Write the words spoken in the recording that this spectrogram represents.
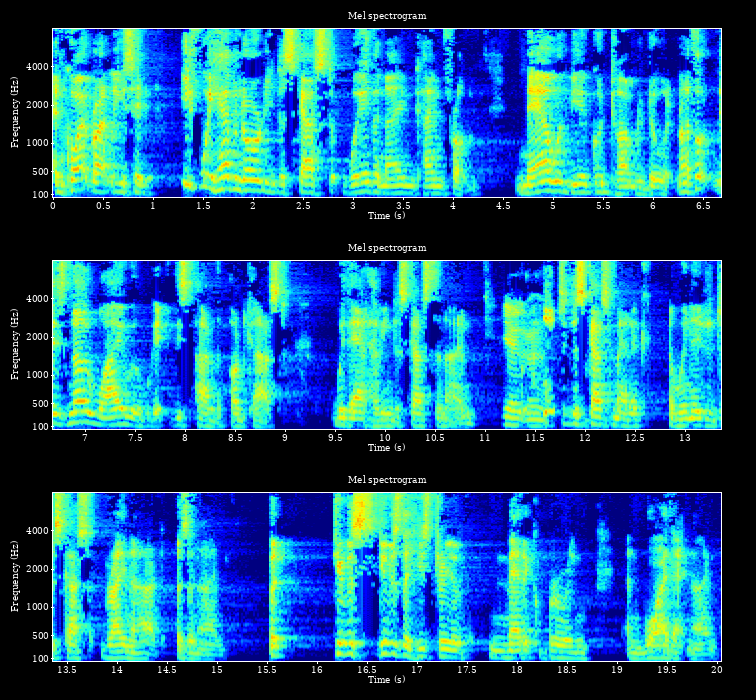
And quite rightly, you said, if we haven't already discussed where the name came from, now would be a good time to do it. And I thought, there's no way we'll get to this part of the podcast without having discussed the name. Yeah, We need to discuss Madocke and we need to discuss Reynard as a name. But give us give us the history of Madocke Brewing and why that name.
